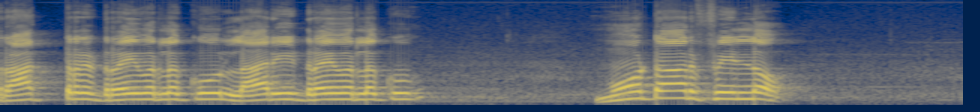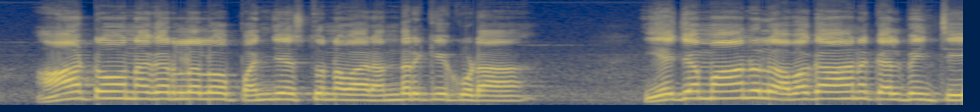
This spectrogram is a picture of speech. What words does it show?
ట్రాక్టర్ డ్రైవర్లకు లారీ డ్రైవర్లకు మోటార్ ఫీల్డ్లో ఆటో నగర్లలో పనిచేస్తున్న వారందరికీ కూడా యజమానులు అవగాహన కల్పించి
